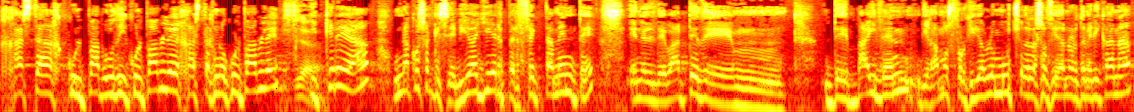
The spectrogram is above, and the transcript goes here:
hashtag culpable, culpable, hashtag no culpable, Ya. Y crea una cosa que se vio ayer perfectamente en el debate de, mm, de Biden, digamos, porque yo hablo mucho de la sociedad norteamericana,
